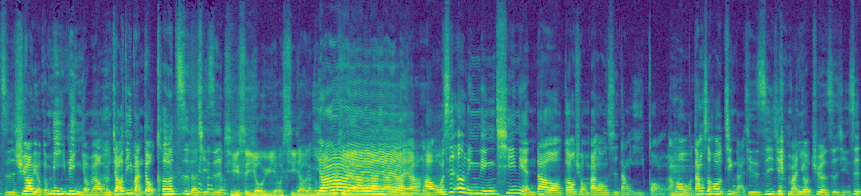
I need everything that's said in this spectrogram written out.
织？需要有个密令有没有？我们脚底板都有刻字的，其实 其实是鱿鱼游戏要那个呀呀呀呀呀呀！好，我是二零零七年到高雄办公室当义工，然后我当时候进来其实是一件蛮有趣的事情，是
